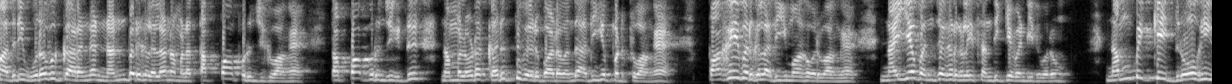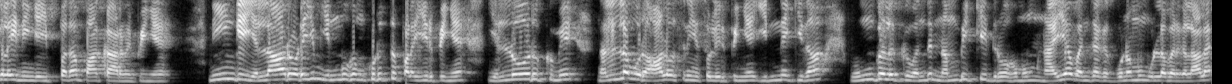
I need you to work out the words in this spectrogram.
மாதிரி உறவுக்காரங்க நண்பர்கள் எல்லாம் நம்மளை தப்பா புரிஞ்சுக்குவாங்க. தப்பா புரிஞ்சுக்கிட்டு நம்மளோட கருத்து வேறுபாடை வந்து அதிகப்படுத்துவாங்க. பகைவர்கள் அதிகமாக வருவாங்க. நய வஞ்சகர்களை சந்திக்க வேண்டியது வரும். நம்பிக்கை துரோகிகளை நீங்க இப்பதான் பார்க்க ஆரம்பிப்பீங்க. நீங்க எல்லாரோடையும் இன்முகம் கொடுத்து பழகியிருப்பீங்க. எல்லோருக்குமே நல்ல ஒரு ஆலோசனையை சொல்லியிருப்பீங்க. இன்னைக்கு தான் உங்களுக்கு வந்து நம்பிக்கை துரோகமும் நய வஞ்சக குணமும் உள்ளவர்களால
